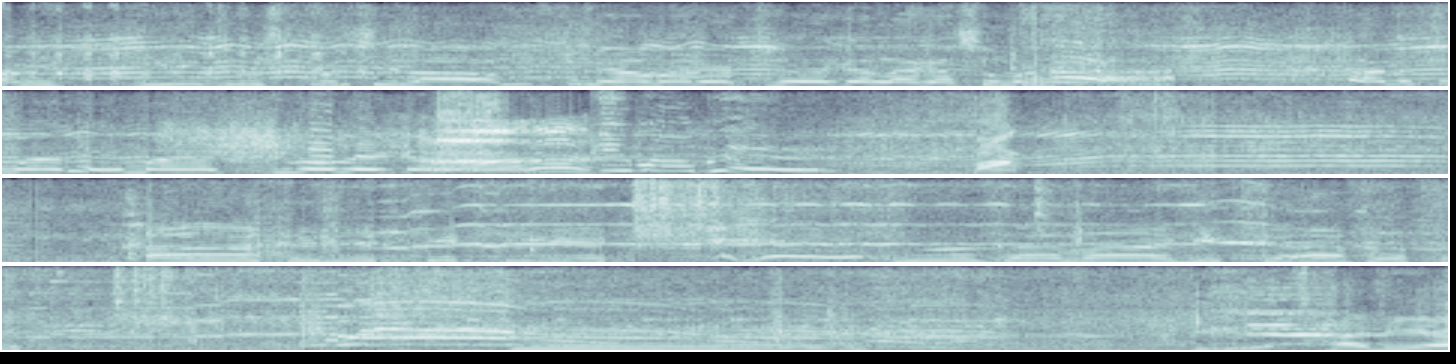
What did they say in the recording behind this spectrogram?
আমি কি দুষ করছিলাম? তুমি আমার হয়ে গেল সময় আমি তোমার এই মায়া কীভাবে? কীভাবে? বুকা। বাগিটা ছাড়িয়া।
